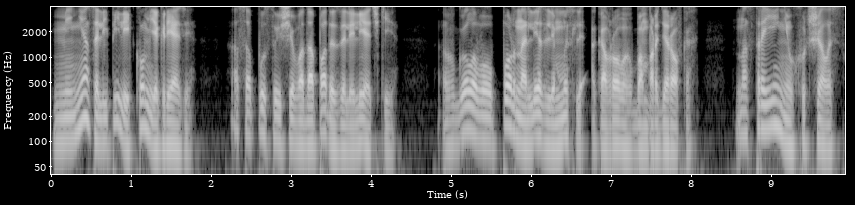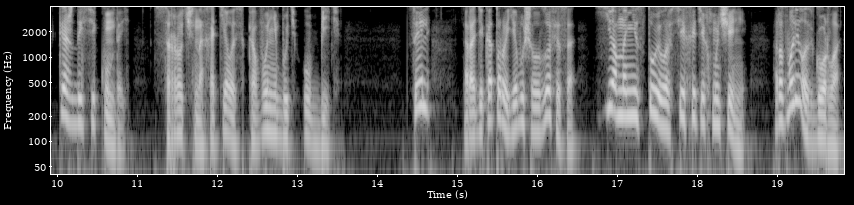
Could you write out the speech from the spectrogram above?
Меня залепили комья грязи, а сопутствующие водопады залили очки. В голову упорно лезли мысли о ковровых бомбардировках. Настроение ухудшалось с каждой секундой. Срочно хотелось кого-нибудь убить. Цель, ради которой я вышел из офиса, явно не стоила всех этих мучений. Разболелось горло,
